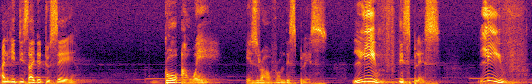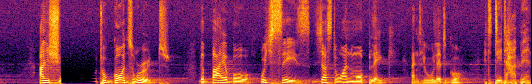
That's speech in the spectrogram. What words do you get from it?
and he decided to say, Go away, Israel, from this place. Leave this place. Leave. And show to God's word, the Bible, which says just one more plague and he will let go. It did happen.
